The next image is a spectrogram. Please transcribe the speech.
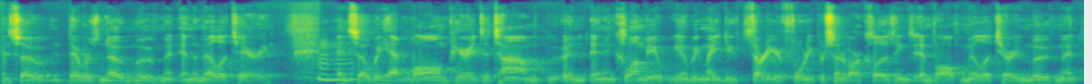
And so there was no movement in the military. Mm-hmm. And so we had long periods of time. And, and in Columbia, you know, we may do 30 or 40 percent of our closings involve military movement.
